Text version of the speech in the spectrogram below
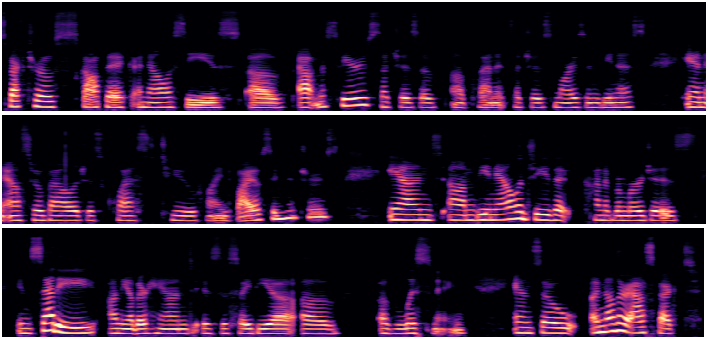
spectroscopic analyses of atmospheres, such as of uh, planets such as Mars and Venus, in astrobiologists' quest to find biosignatures. And um, the analogy that kind of emerges in SETI, on the other hand, is this idea of, of listening. And so, another aspect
